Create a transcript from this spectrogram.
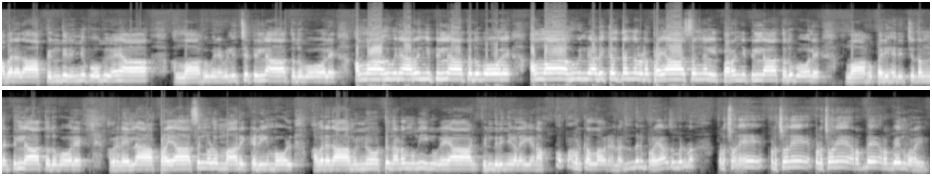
അവരതാ പിന്തിരിഞ്ഞു പോകുകയാ. അള്ളാഹുവിനെ വിളിച്ചിട്ടില്ലാത്തതുപോലെ അള്ളാഹുവിനെ അറിഞ്ഞിട്ടില്ലാത്തതുപോലെ അള്ളാഹുവിന്റെ അടുക്കൽ തങ്ങളുടെ പ്രയാസങ്ങൾ പറഞ്ഞിട്ടില്ലാത്തതുപോലെ അള്ളാഹു പരിഹരിച്ചു തന്നിട്ടില്ലാത്തതുപോലെ അവരുടെ എല്ലാ പ്രയാസങ്ങളും മാറിക്കഴിയുമ്പോൾ അവരതാ മുന്നോട്ട് നടന്നു നീങ്ങുകയാണ് പിന്തിരിഞ്ഞു കളയുകയാണ്. അപ്പോൾ അവർക്ക് അള്ളാഹുനുണ്ട് എന്തിനും പ്രയാസം വരുന്ന പടച്ചോനെ പടച്ചോനെ പടച്ചോനെ റബ്ബേ റബ്ബേ എന്ന് പറയും.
